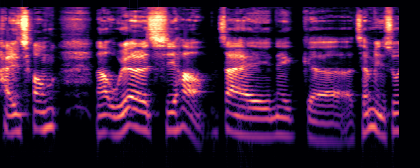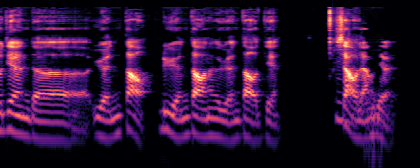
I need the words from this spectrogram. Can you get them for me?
台中，然后五月二十七号在那个诚品书店的原道绿园道那个原道店，下午两点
